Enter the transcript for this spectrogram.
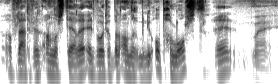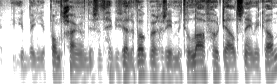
of laten we het anders stellen. Het wordt op een andere manier opgelost. Hè? Maar je bent Japanganger, dus dat heb je zelf ook wel gezien met de love hotels, neem ik aan.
